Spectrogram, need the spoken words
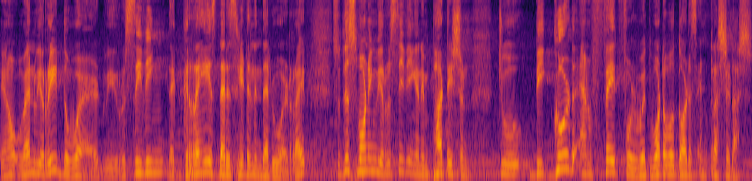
You know, when we read the word, we're receiving the grace that is hidden in that word, right? So this morning, we're receiving an impartation to be good and faithful with whatever God has entrusted us.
